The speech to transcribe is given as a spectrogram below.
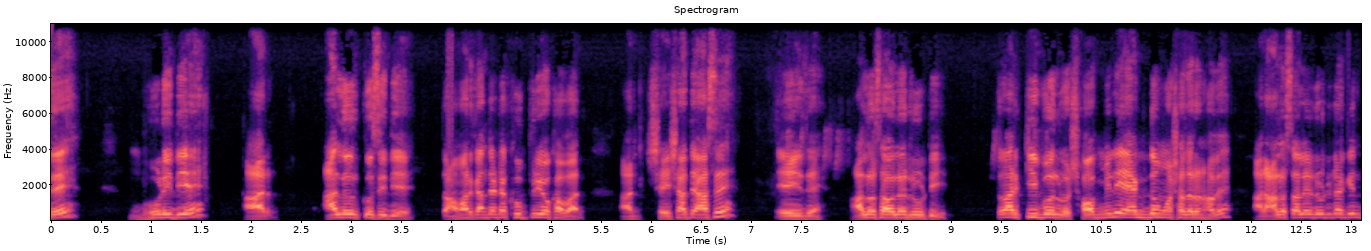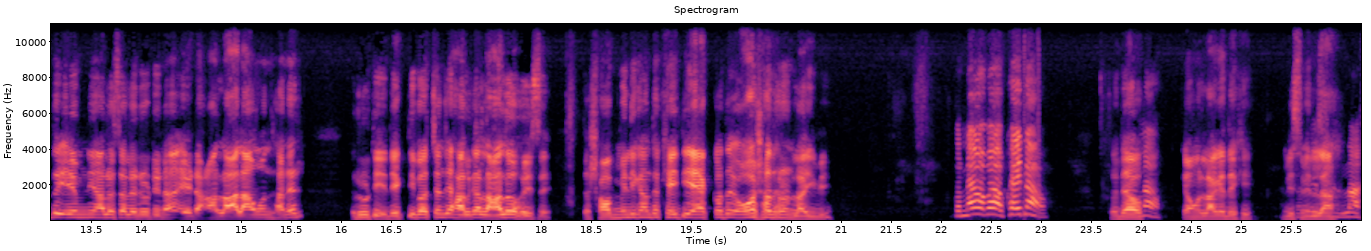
যে ভুড়ি দিয়ে আর আলুর কুচি দিয়ে। তো আমার কাছে এটা খুব প্রিয় খাবার। আর সেই সাথে আছে এই যে আলু চাউলের রুটি। তো আর কি বলব সব মিলিয়ে একদম অসাধারণ হবে। আর আলু চালের রুটিটা কিন্তু এমনি আলু চালের রুটি না এটা লাল আমন ধানের রুটি। দেখতে পাচ্ছেন যে হালকা লালও হয়েছে। তো সব মিলিয়ে কিন্তু খেতে এক কথায় অসাধারণ লাগবে। তো নাও বাবা খাই নাও। তো দাও কেমন লাগে দেখি। বিসমিল্লাহ। বিসমিল্লাহ।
